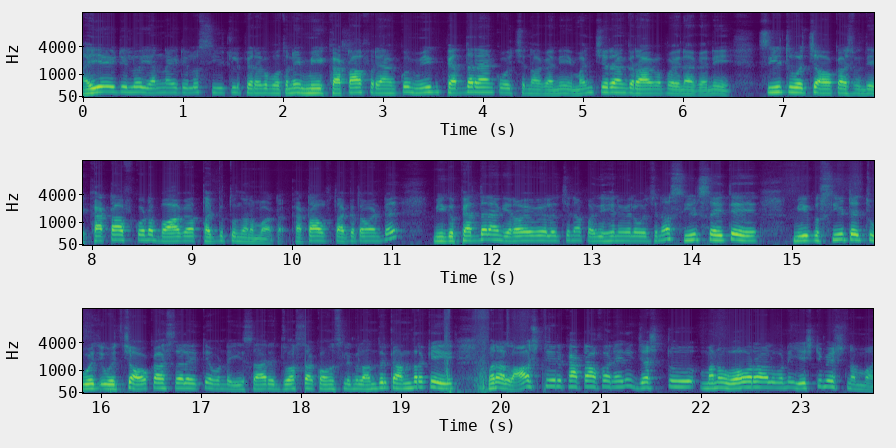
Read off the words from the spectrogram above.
ఐఐటీలో ఎన్ఐటీలో సీట్లు పెరగబోతున్నాయి. మీ కట్ ఆఫ్ ర్యాంకు మీకు పెద్ద ర్యాంక్ వచ్చినా కానీ మంచి ర్యాంక్ రాకపోయినా కానీ సీట్లు వచ్చే అవకాశం ఉంది. కట్ ఆఫ్ కూడా బాగా తగ్గుతుందన్నమాట. కట్ ఆఫ్ తగ్గటం అంటే మీకు పెద్ద ర్యాంక్ ఇరవై వేలు వచ్చినా పదిహేను వేలు వచ్చినా సీట్స్ అయితే మీకు సీట్ వచ్చి వచ్చి- వచ్చే అవకాశాలు అయితే ఉన్నాయి. ఈసారి జోసా కౌన్సిలింగ్లో అందరికీ అందరికీ మన లాస్ట్ ఇయర్ కట్ ఆఫ్ అనేది జస్ట్ మనం ఓవరాల్ అని ఎస్టిమేషన్ అమ్మా.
